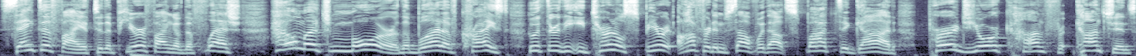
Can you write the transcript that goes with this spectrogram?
sanctifieth to the purifying of the flesh, how much more the blood of Christ, who through the eternal Spirit offered himself without spot to God, purge your conf- conscience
